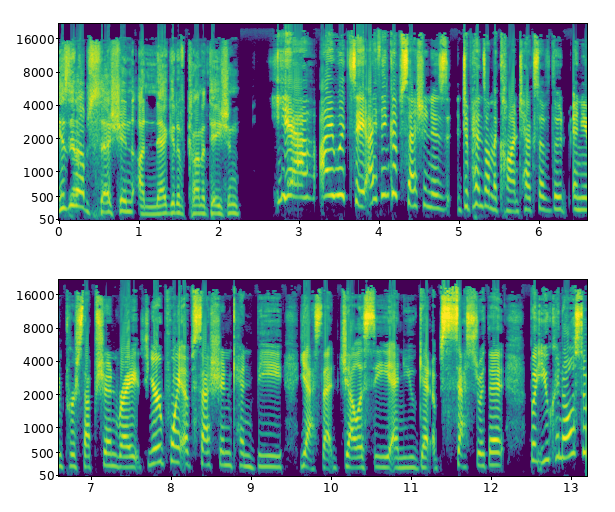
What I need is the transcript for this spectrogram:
isn't obsession a negative connotation? Yeah, I would say I think obsession is depends on the context of the and your perception, right? To your point, obsession can be yes, that jealousy and you get obsessed with it, but you can also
